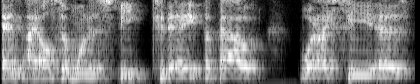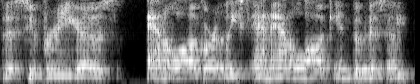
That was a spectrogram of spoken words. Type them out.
and I also want to speak today about what I see as the superego's analog, or at least an analog in Buddhism,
